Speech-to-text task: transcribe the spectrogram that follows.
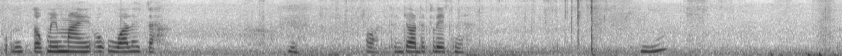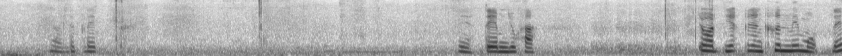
ฝนตกใหม่ๆอ้วเลยจ้ะอ่อนจนยอดเล็กๆเนี่ยยอดเล็กๆ เนี่ยเต็มอยู่ค่ะ ยอดเนี้ยก็ยังขึ้นไม่หมดเด้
